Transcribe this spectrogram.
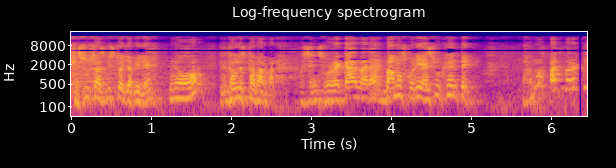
Jesús, ¿has visto a Yamile? No, ¿Dónde está Bárbara? pues en su recámara. Vamos con ella, es urgente. Vamos, pasa por aquí.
